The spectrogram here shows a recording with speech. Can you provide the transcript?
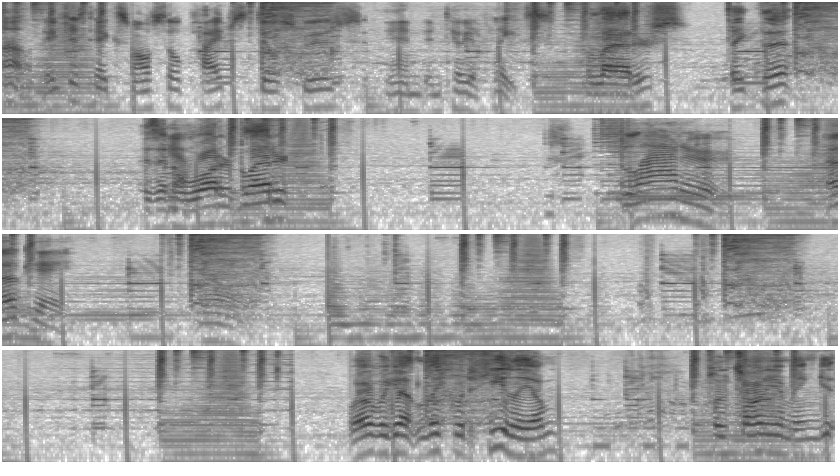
Oh, they just take small steel pipes, steel screws, and interior plates. Bladders. Take that. As in Yeah. a water bladder. Bladder. Okay. Well, we got liquid helium, plutonium ingot,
